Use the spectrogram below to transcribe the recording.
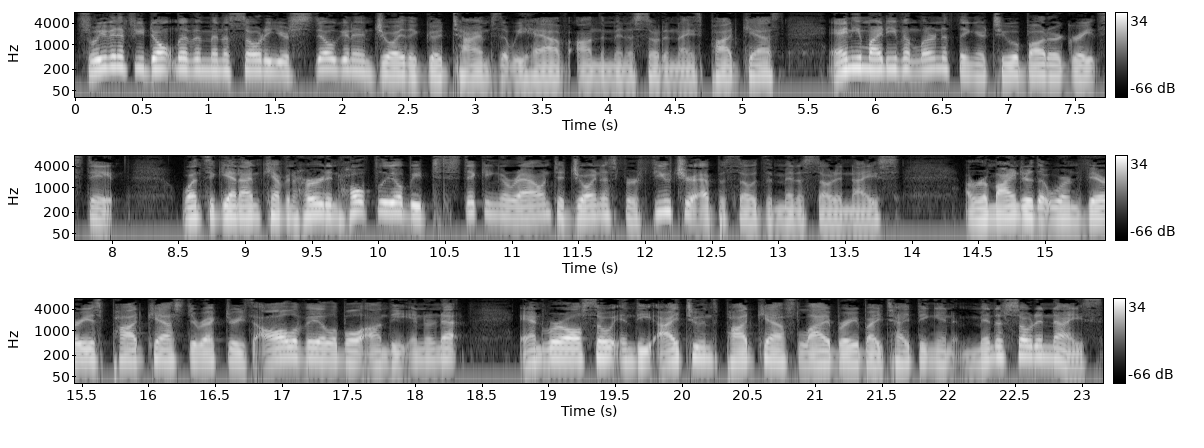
So even if you don't live in Minnesota, you're still going to enjoy the good times that we have on the Minnesota Nice podcast, and you might even learn a thing or two about our great state. Once again, I'm Kevin Hurd, and hopefully you'll be sticking around to join us for future episodes of Minnesota Nice. A reminder that we're in various podcast directories, all available on the internet, and we're also in the iTunes podcast library by typing in Minnesota Nice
